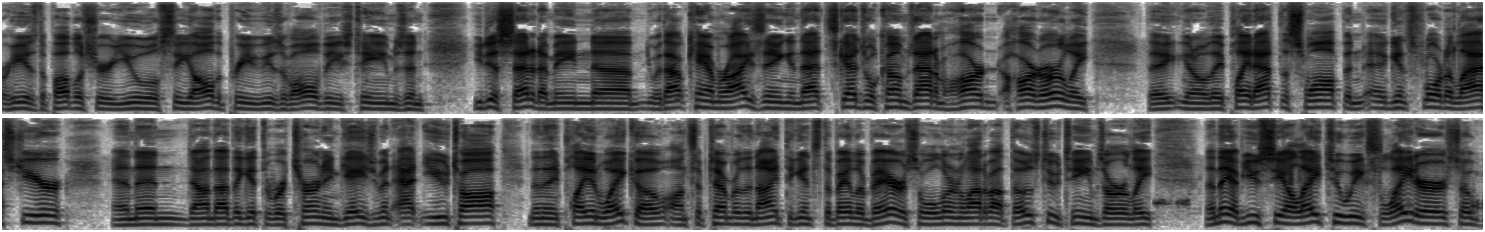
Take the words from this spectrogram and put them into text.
where he is the publisher, you will see all the previews of all these teams. And you just said it. I mean, uh, without Cam Rising, and that schedule comes at him hard, hard early. They, you know, they played at the Swamp and against Florida last year, and then now they get the return engagement at Utah. And then they play in Waco on September the 9th against the Baylor Bears. So we'll learn a lot about those two teams early. Then they have UCLA two weeks later. So you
